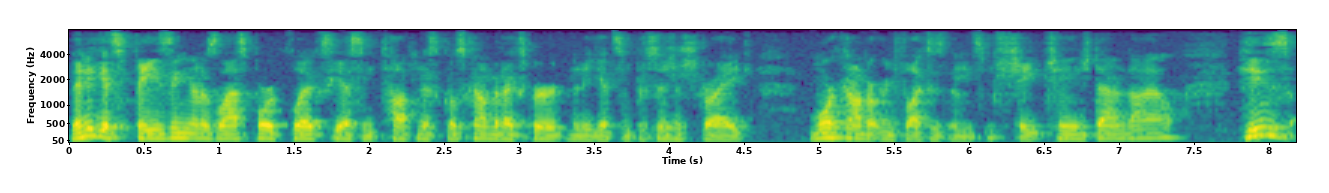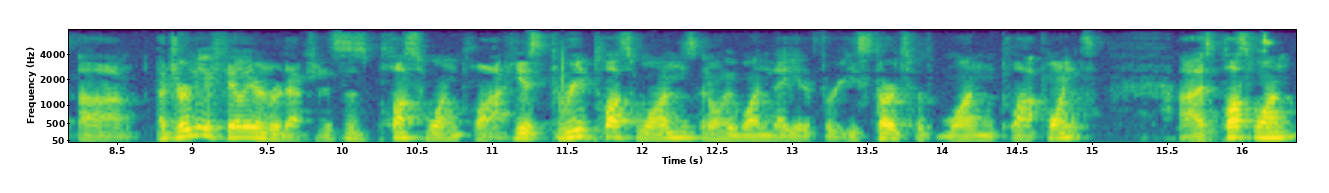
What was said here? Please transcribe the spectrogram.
Then he gets phasing on his last four clicks. He has some toughness, close combat expert. Then he gets some precision strike, more combat reflexes, and some shape change down dial. His uh, A Journey of Failure and Redemption. This is plus one plot. He has three plus ones and only one negative three. He starts with one plot point. Uh, his plus one,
